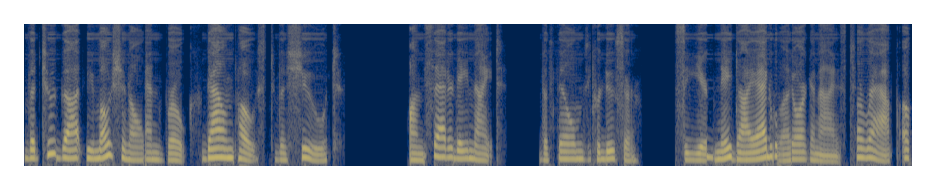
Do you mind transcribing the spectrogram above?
the two got emotional and broke down post the shoot. On Saturday night, the film's producer, Sajid Nadiadwala organized a wrap-up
